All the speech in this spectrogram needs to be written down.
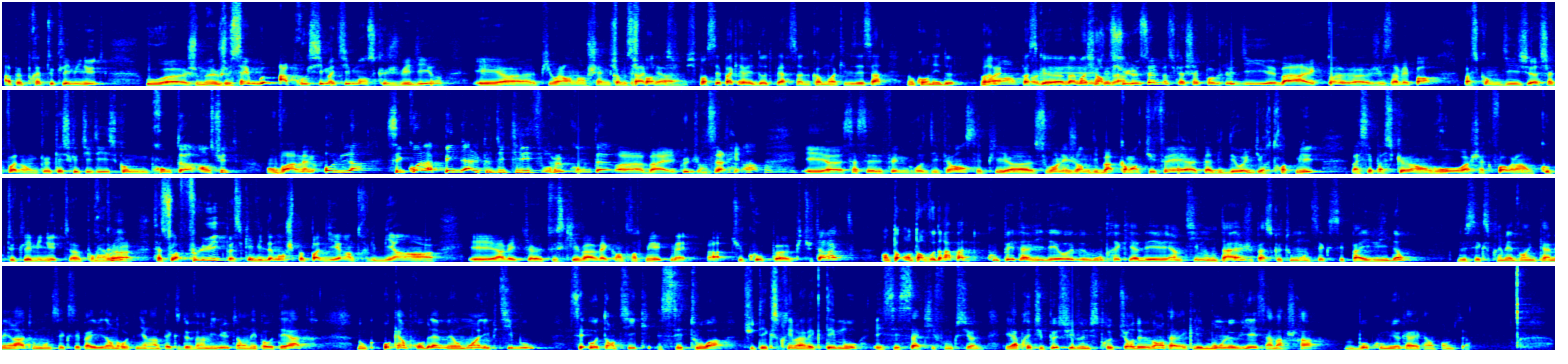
à peu près toutes les minutes où euh, je, me, je sais approximativement ce que je vais dire et euh, puis voilà, on enchaîne comme je, ça. pense- euh, je pensais pas qu'il y avait d'autres personnes comme moi qui faisaient ça, donc on est deux. Vraiment, Ouais, hein, parce que est- bah, moi je suis en plein. suis le seul parce qu'à chaque fois que je le dis, bah, avec toi, je ne savais pas. Parce qu'on me dit à chaque fois, donc, qu'est-ce que tu utilises comme prompteur? Ensuite, on va même au-delà. C'est quoi la pédale que tu utilises pour le prompteur Euh, Bah écoute, j'en sais rien. Et euh, ça, ça fait une grosse différence. Et puis euh, souvent, les gens me disent, bah, comment tu fais? Ta vidéo, elle dure 30 minutes. Bah, c'est parce que en gros, à chaque fois, voilà, on coupe toutes les minutes pour Bah que oui. ça soit fluide. Parce qu'évidemment, je ne peux pas dire un truc bien et avec tout ce qui va avec en 30 minutes. Mais voilà, tu coupes, puis tu t'arrêtes. On t'en- on t'en voudra pas de couper ta vidéo, de montrer qu'il y a des- un petit montage, parce que tout le monde sait que c'est pas évident de s'exprimer devant une caméra, tout le monde sait que c'est pas évident de retenir un texte de 20 minutes, on n'est pas au théâtre, donc aucun problème, mais au moins les petits bouts, c'est authentique, c'est toi, tu t'exprimes avec tes mots, et c'est ça qui fonctionne. Et après, tu peux suivre une structure de vente avec les bons leviers, ça marchera beaucoup mieux qu'avec un prompteur.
